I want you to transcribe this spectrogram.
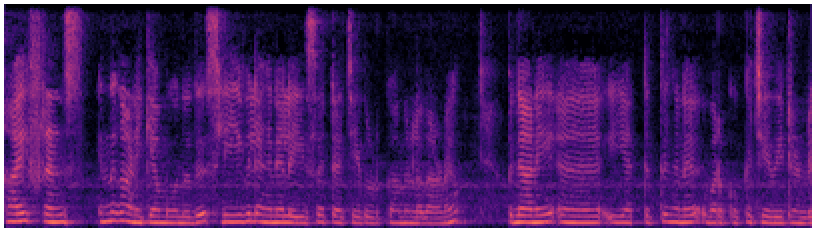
ഹായ് ഫ്രണ്ട്സ് ഇന്ന് കാണിക്കാൻ പോകുന്നത് സ്ലീവിൽ എങ്ങനെ ലേസ് അറ്റാച്ച് ചെയ്ത് കൊടുക്കുക എന്നുള്ളതാണ്. അപ്പോൾ ഞാൻ ഈ അറ്റത്ത് ഇങ്ങനെ വർക്കൊക്കെ ചെയ്തിട്ടുണ്ട്.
